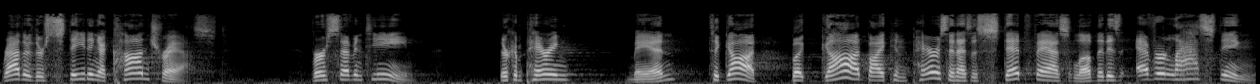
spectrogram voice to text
Rather, they're stating a contrast. Verse 17, they're comparing man to God. But God, by comparison, has a steadfast love that is everlasting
